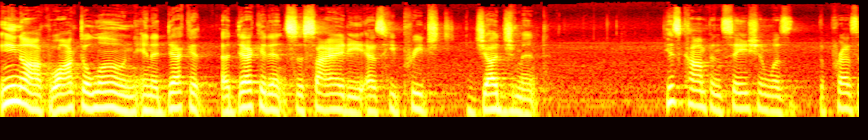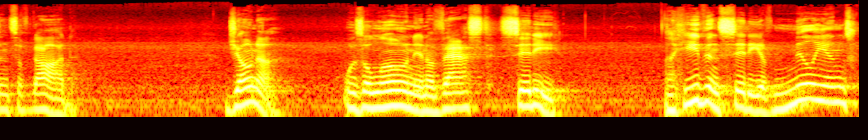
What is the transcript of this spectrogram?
Enoch walked alone in a, a decadent society as he preached judgment. His compensation was the presence of God. Jonah was alone in a vast city, a heathen city of millions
